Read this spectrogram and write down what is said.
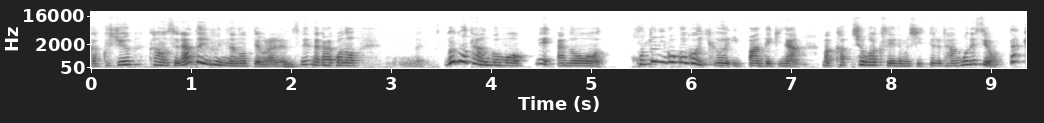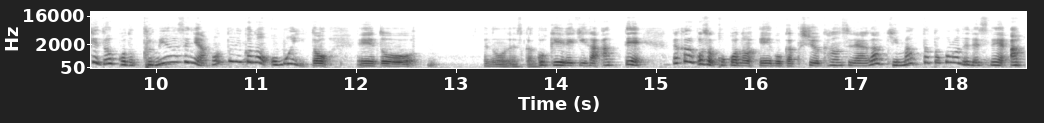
学習カウンセラーというふうに名乗っておられるんですね。だからこの、どの単語も、ね、あの、本当にごくごく一般的な、まあ、小学生でも知ってる単語ですよ。だけど、この組み合わせには本当にこの思いと、えっ、ー、と、あの、なんですか、ご経歴があって、だからこそここの英語学習カウンセラーが決まったところでですね、あ、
